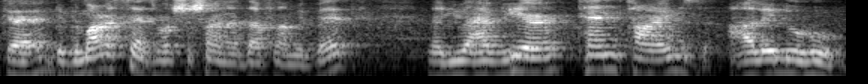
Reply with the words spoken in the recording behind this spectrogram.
Okay. The Gemara says, Rosh Hashanah Daf Lamed Bet, that you have here ten times Hallelu.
